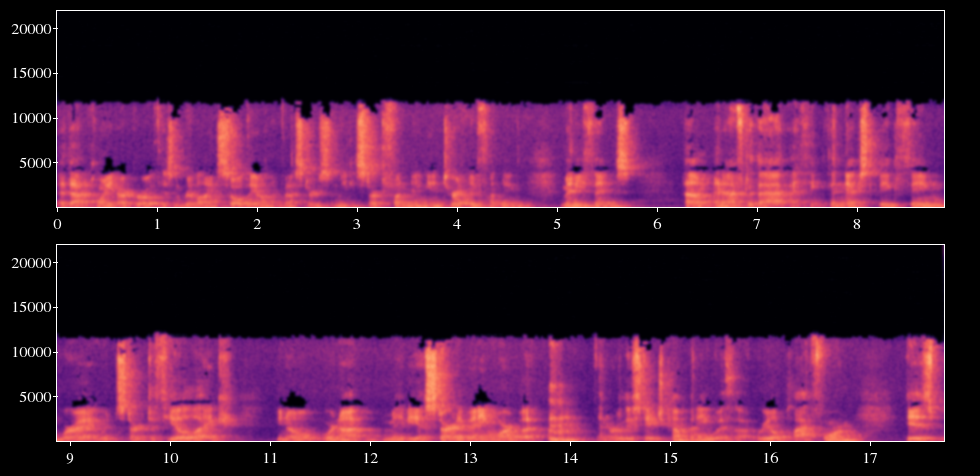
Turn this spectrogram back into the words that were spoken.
At that point, our growth isn't relying solely on investors, and we can start funding internally, funding many things. Um, and after that, I think the next big thing where I would start to feel like you know, we're not maybe a startup anymore, but an early stage company with a real platform, is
